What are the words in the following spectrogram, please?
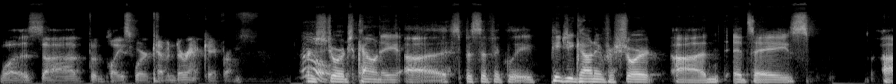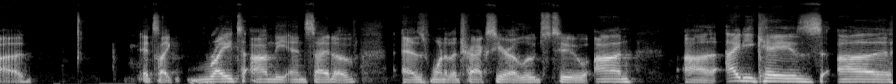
Was uh, the place where Kevin Durant came from. Prince Oh. George County, uh, specifically PG County for short. Uh, it's a uh, it's like right on the inside of, as one of the tracks here alludes to, on uh, IDK's. Uh,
